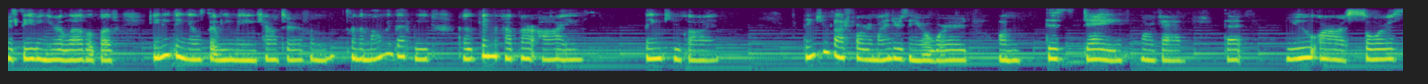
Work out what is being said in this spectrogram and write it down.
Receiving your love above anything else that we may encounter from, from the moment that we open up our eyes Thank you, God. Thank you, God, for reminders in your word on this day, Lord God, that you are a source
